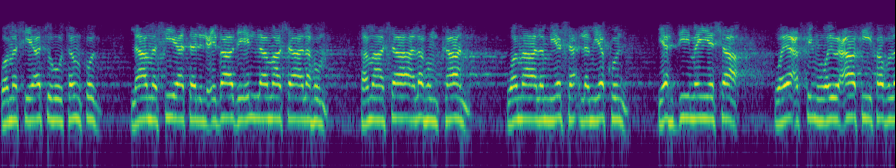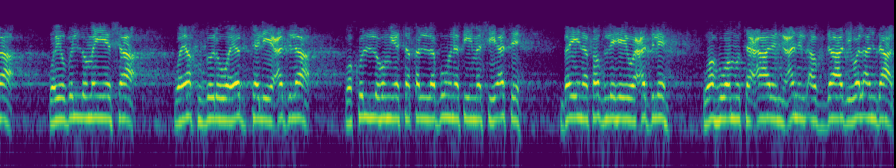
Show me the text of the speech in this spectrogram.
ومشيئته تنفذ لا مشيئة للعباد إلا ما شاء لهم فما شاء لهم كان وما لم يشأ لم يكن يهدي من يشاء ويعصم ويعافي فضلا. ويضل من يشاء ويخذل ويبتلي عدلا وكلهم يتقلبون في مشيئته بين فضله وعدله وهو متعال عن الأضداد والأنداد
